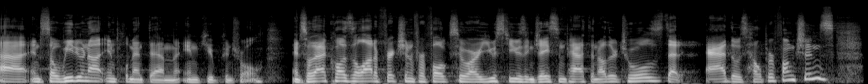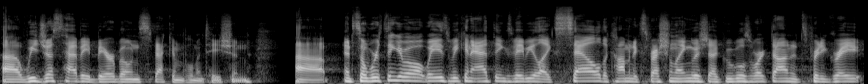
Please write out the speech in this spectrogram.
Uh, and so we do not implement them in kube control. And so that causes a lot of friction for folks who are used to using JSON path and other tools that add those helper functions. Uh, we just have a bare bones spec implementation. Uh, and so we're thinking about ways we can add things maybe like CEL, the common expression language that Google's worked on. It's pretty great.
